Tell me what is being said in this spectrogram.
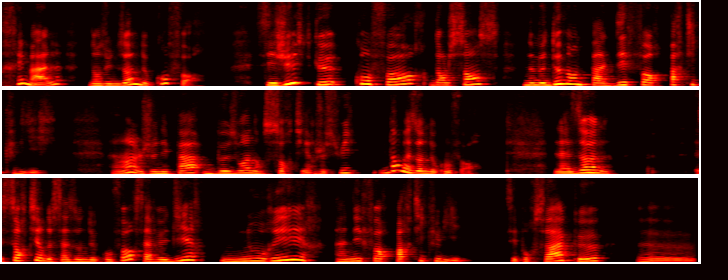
très mal dans une zone de confort. C'est juste que confort, dans le sens, ne me demande pas d'effort particulier. Hein, je n'ai pas besoin d'en sortir. Je suis dans ma zone de confort. La zone, sortir de sa zone de confort, ça veut dire nourrir un effort particulier. C'est pour ça que euh,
